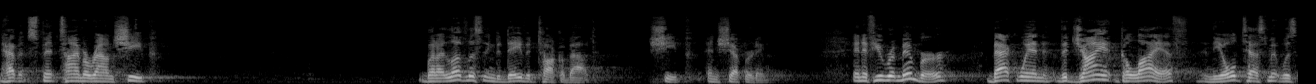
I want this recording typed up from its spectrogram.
haven't spent time around sheep. But I love listening to David talk about sheep and shepherding. And if you remember, back when the giant Goliath in the Old Testament was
